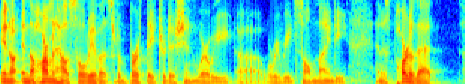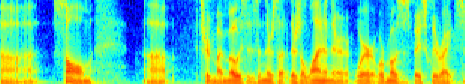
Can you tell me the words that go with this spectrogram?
in, our, in the Harmon household, we have a sort of birthday tradition where we, uh, where we read Psalm 90. And as part of that uh, psalm, uh, it's written by Moses, and there's a there's a line in there where, where Moses basically writes,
